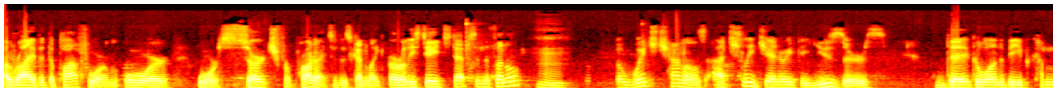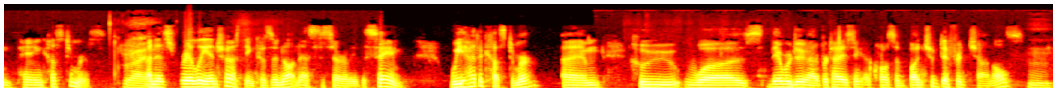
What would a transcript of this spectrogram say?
arrive at the platform or or search for products. So there's kind of like early stage steps in the funnel, mm. but which channels actually generate the users that go on to become paying customers. Right. And it's really interesting because they're not necessarily the same. We had a customer um, who was they were doing advertising across a bunch of different channels, mm.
